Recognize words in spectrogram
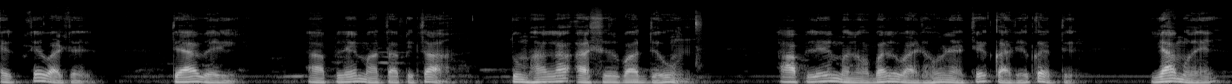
एकटे वाटेल त्यावेळी आपले मातापिता तुम्हाला आशीर्वाद देऊन आपले मनोबल वाढवण्याचे कार्य करतील. यामुळे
